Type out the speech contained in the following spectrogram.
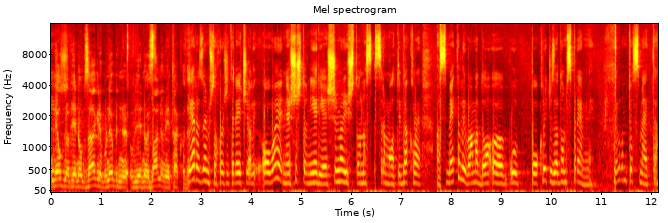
neobnovljenom Zagrebu, neobnovljenoj Banovini i tako da. Ja razumijem što hoćete reći, ali ovo je nešto što nije riješeno i što nas sramoti. Dakle, smeta li vama poklič za dom spremni? Je li vam to smeta?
